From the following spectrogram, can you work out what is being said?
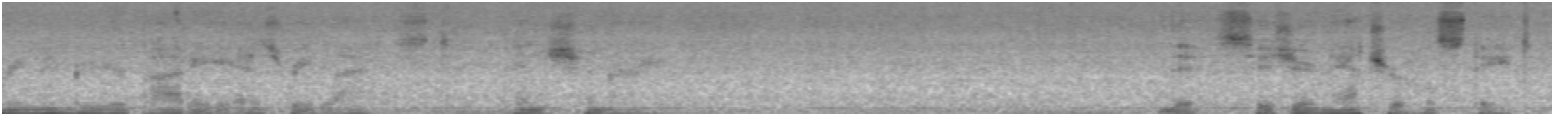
Remember your body as relaxed and shimmering. This is your natural state.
